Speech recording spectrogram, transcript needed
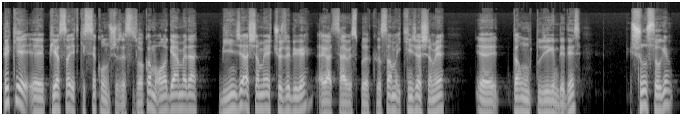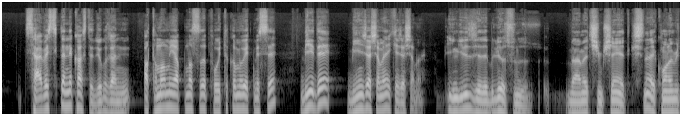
Peki e, piyasa etkisine konuşacağız esas olarak ama ona gelmeden birinci aşamaya çözebilir eğer serbest bırakılırsa ama ikinci aşamaya e, da umutlu değilim dediniz. Şunu sorayım serbestlikten ne kastediyoruz? Yani atama mı yapması, politika mı üretmesi bir de birinci aşamaya ikinci aşamaya. İngilizce'de biliyorsunuz Mehmet Şimşek'in etkisine ekonomi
